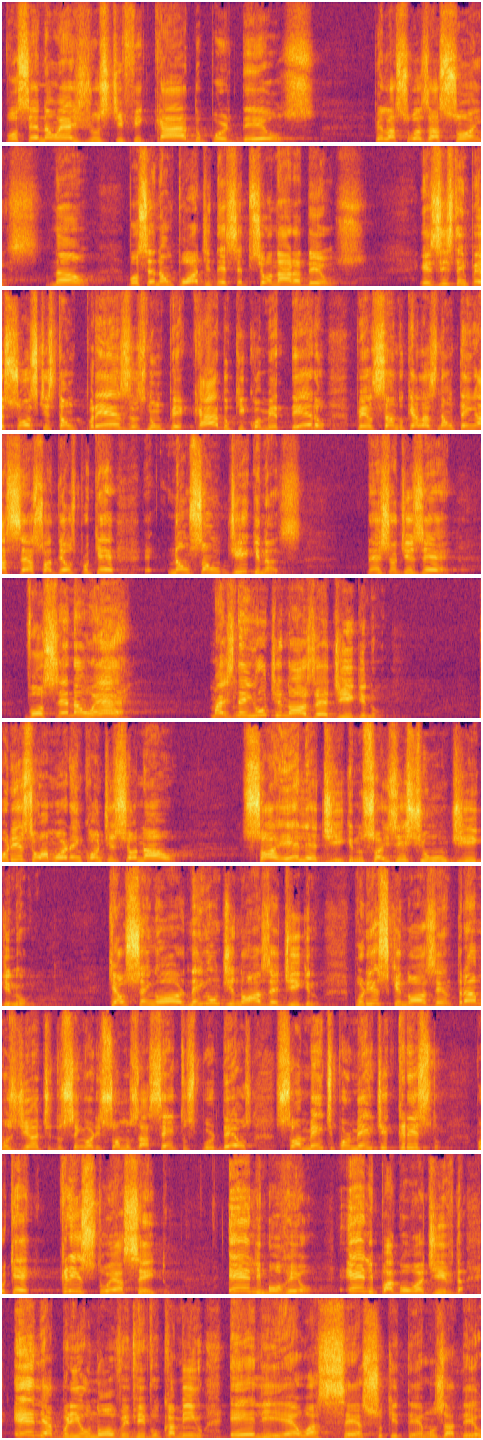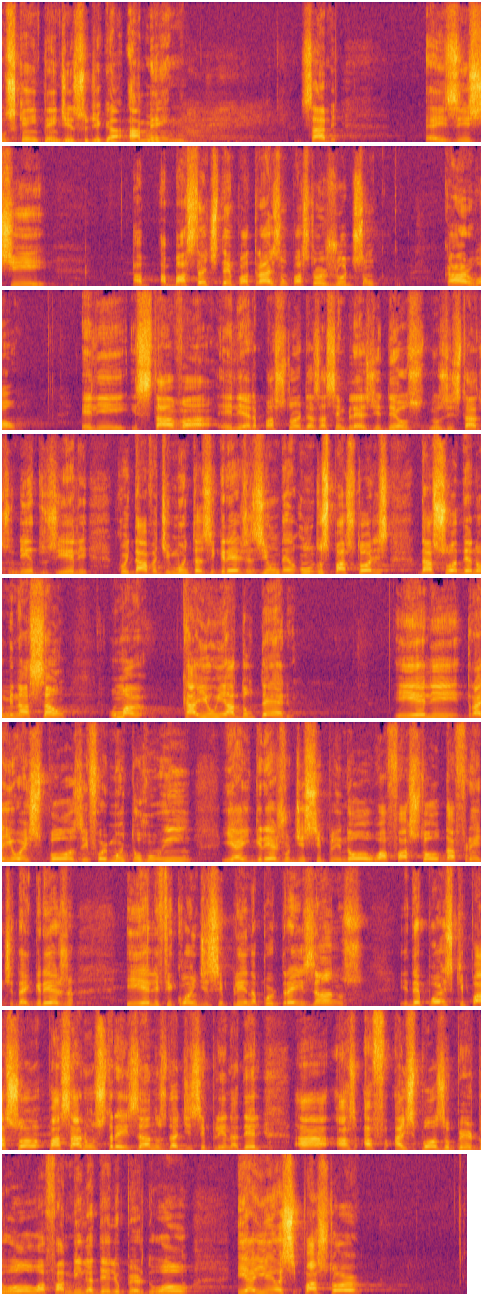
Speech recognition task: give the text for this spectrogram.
Você não é justificado por Deus pelas suas ações. Não, você não pode decepcionar a Deus. Existem pessoas que estão presas num pecado que cometeram, pensando que elas não têm acesso a Deus porque eh, não são dignas. Deixa eu dizer, você não é, mas nenhum de nós é digno. Por isso o amor é incondicional. Só Ele é digno, só existe um digno, que é o Senhor. Nenhum de nós é digno. Por isso que nós entramos diante do Senhor e somos aceitos por Deus somente por meio de Cristo, porque Cristo é aceito. Ele morreu, ele pagou a dívida, ele abriu o novo e vivo caminho. Ele é o acesso que temos a Deus. Quem entende isso, diga amém. Sabe, é, existe há, há, bastante tempo atrás um pastor Judson Carwell, ele estava, ele era pastor das Assembleias de Deus nos Estados Unidos e ele cuidava de muitas igrejas e um, de, um dos pastores da sua denominação uma, caiu em adultério. E ele traiu a esposa e foi muito ruim e a igreja o disciplinou, o afastou da frente da igreja e ele ficou em disciplina por três anos e depois que passou, passaram os três anos da disciplina dele, a, a, a esposa o perdoou, a família dele o perdoou. E aí esse pastor,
